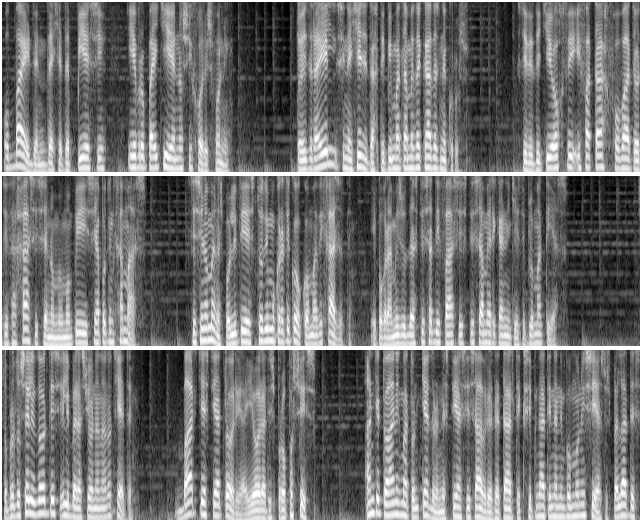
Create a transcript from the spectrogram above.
ο Μπάιντεν δέχεται πίεση, η Ευρωπαϊκή Ένωση χωρίς φωνή. Το Ισραήλ συνεχίζει τα χτυπήματα με δεκάδες νεκρούς. Στη δυτική όχθη, η Φατάχ φοβάται ότι θα χάσει σε νομιμοποίηση από την Χαμάς. Στις Ηνωμένες Πολιτείες, το Δημοκρατικό Κόμμα διχάζεται, υπογραμμίζοντας τις αντιφάσεις της Αμερικανικής διπλωματίας. Στο πρωτοσέλιδό της, η Λιμπερασιόν αναρωτιέται. Μπαρ και εστιατόρια, η ώρα της πρόποσης. Αν και το άνοιγμα των κέντρων εστίασης αύριο Τετάρτη ξυπνά την ανυπομονησία στους πελάτες,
